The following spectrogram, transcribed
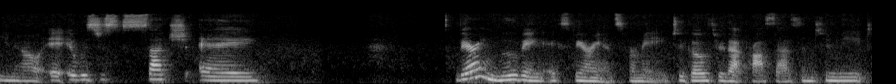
you know, it, it was just such a very moving experience for me to go through that process and to meet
